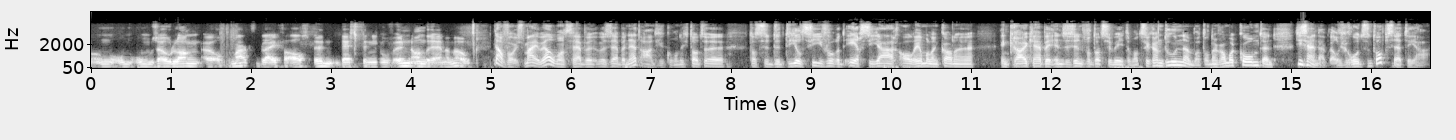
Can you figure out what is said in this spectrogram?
om, om, om zo lang eh, op de markt te blijven als een Destiny of een andere MMO? Nou, volgens mij wel, want ze hebben, ze hebben net aangekondigd dat, eh, dat ze de DLC voor het eerste jaar al helemaal in kannen en kruik hebben. In de zin van dat ze weten wat ze gaan doen en wat er nog allemaal komt. En die zijn daar wel groots aan het opzetten, ja.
